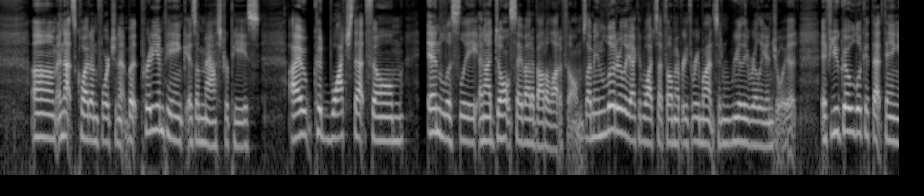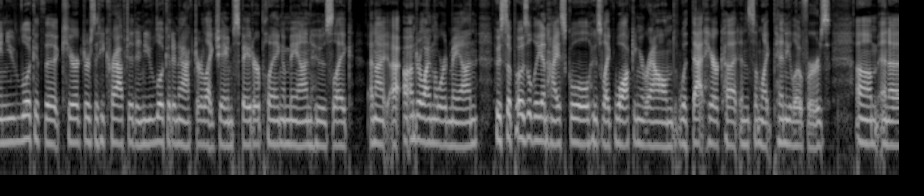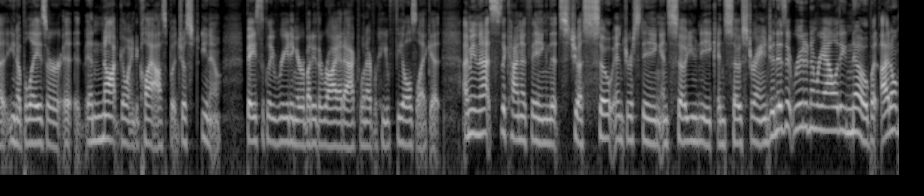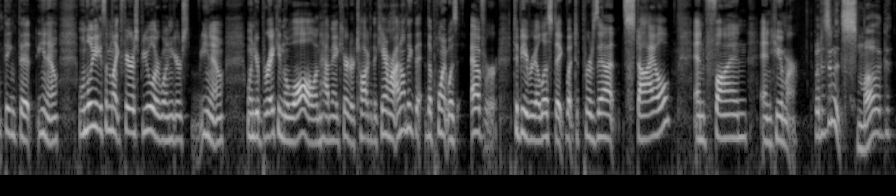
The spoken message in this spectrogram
um, and that's quite unfortunate. But Pretty in Pink is a masterpiece. I could watch that film endlessly, and I don't say that about a lot of films. I mean, literally, I could watch that film every three months and really, really enjoy it. If you go look at that thing and you look at the characters that he crafted, and you look at an actor like James Spader playing a man who's like and I, I underline the word man, who's supposedly in high school, who's like walking around with that haircut and some like penny loafers, um, and a you know blazer, and not going to class, but just you know basically reading everybody the riot act whenever he feels like it. I mean, that's the kind of thing that's just so interesting and so unique and so strange. And is it rooted in reality? No, but I don't think that you know when looking at something like Ferris Bueller, when you're you know when you're breaking the wall and having a character talk to the camera, I don't think that the point was ever to be realistic, but to present style and fun and humor. But isn't it smug?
